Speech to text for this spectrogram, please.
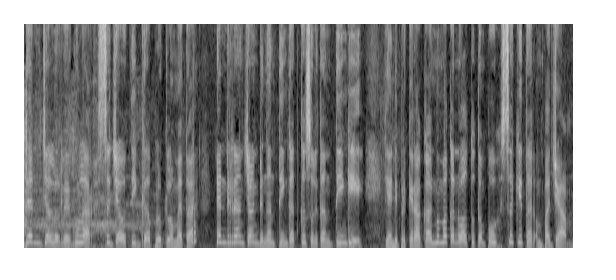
dan jalur reguler sejauh 30 km dan dirancang dengan tingkat kesulitan tinggi yang diperkirakan memakan waktu tempuh sekitar 4 jam.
